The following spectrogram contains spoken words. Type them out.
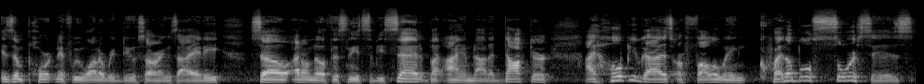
is important if we wanna reduce our anxiety. So I don't know if this needs to be said, but I am not a doctor. I hope you guys are following credible sources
